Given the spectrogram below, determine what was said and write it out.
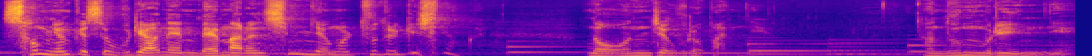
성령께서 우리 안에 메마른 심령을 두들기시는 거예요. 너 언제 울어봤니? 너 눈물이 있니?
